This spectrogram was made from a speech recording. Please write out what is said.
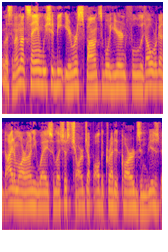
Listen, I'm not saying we should be irresponsible here and foolish. Oh, we're going to die tomorrow anyway, so let's just charge up all the credit cards and just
